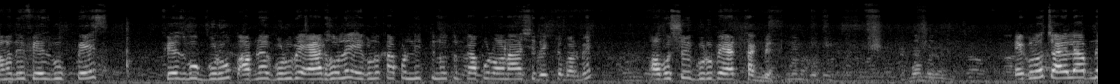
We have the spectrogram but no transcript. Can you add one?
আমাদের ফেসবুক পেজ ফেসবুক গ্রুপ আপনার গ্রুপে অ্যাড হলে এগুলো কাপড়, নিত্য নতুন কাপড় অনায়াসে দেখতে পারবে। অবশ্যই গ্রুপে অ্যাড থাকবে। এগুলো চাইলে আপনি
